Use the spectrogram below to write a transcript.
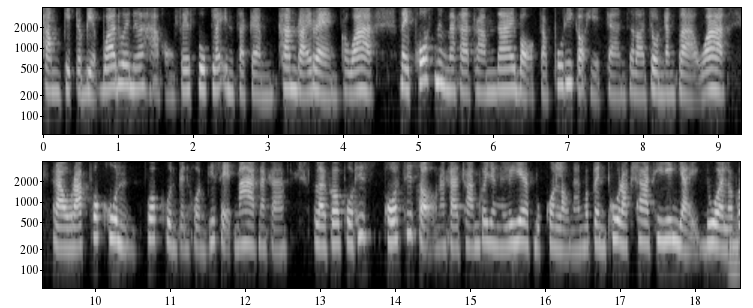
ทำผิดระเบียบว่าด้วยเนื้อหาของ Facebook และ Instagram ขั้นร้ายแรง เพราะว่าในโพสต์หนึ่งนะคะทรัมป์ได้บอกกับผู้ที่ก่อเหตุการณ์จลาจลดังกล่าวว่าเรารักพวกคุณ พวกคุณเป็นคนพิเศษมากนะคะ แล้วก็โพสต์ที่โพสต์ที่สองนะคะทรัมป์ก็ยังเรียกบุคคลเหล่านั้นว่าเป็นผู้รักชาติที่ยิ่งใหญ่อีกด้วย แล้วก็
